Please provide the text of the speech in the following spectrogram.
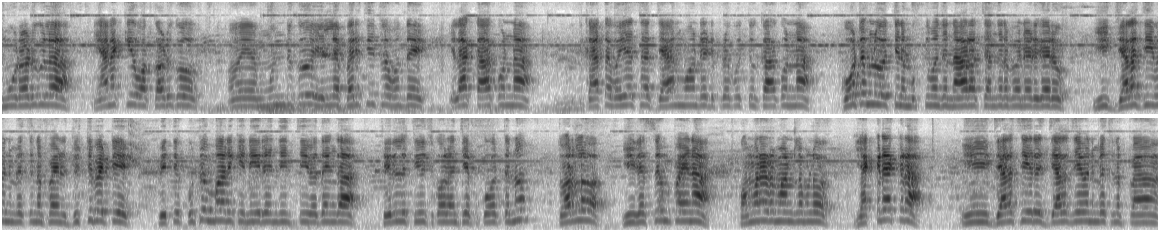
మూడు అడుగుల వెనక్కి ఒక అడుగు ముందుకు వెళ్ళే పరిస్థితిలో ఉంది. ఇలా కాకుండా గత వైఎస్ఆర్ జగన్మోహన్ రెడ్డి ప్రభుత్వం కాకుండా కూటమిలో వచ్చిన ముఖ్యమంత్రి నారా చంద్రబాబు నాయుడు గారు ఈ జలజీవన మిషన్ పైన దృష్టి పెట్టి ప్రతి కుటుంబానికి నీరు అందించే విధంగా చర్యలు తీసుకోవాలని చెప్పి కోరుతున్నాం. త్వరలో ఈ విషయం పైన కొమరాడ మండలంలో ఎక్కడెక్కడ ఈ జలచీర జలజీవన మిషన్ ప-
